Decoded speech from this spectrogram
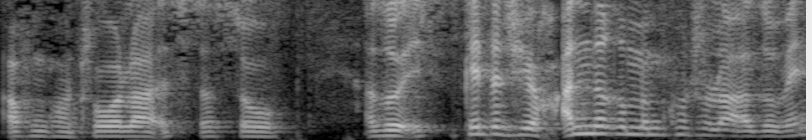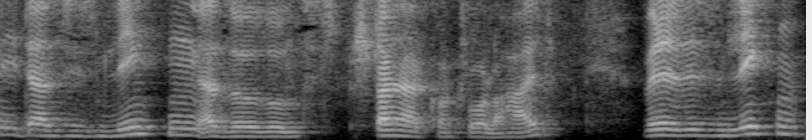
Auf dem Controller ist das so. Also es gibt natürlich auch andere mit dem Controller. Also wenn ihr da diesen linken, also so ein Standard-Controller halt, wenn ihr diesen linken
